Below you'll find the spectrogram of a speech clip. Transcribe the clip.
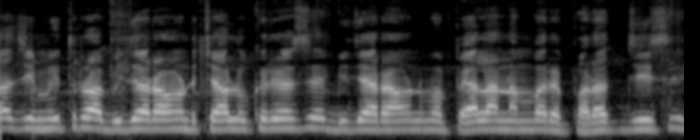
માતાજી મિત્રો, આ બીજા રાઉન્ડ ચાલુ કર્યો છે. બીજા રાઉન્ડમાં પહેલા નંબરે ભરતજી છે.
